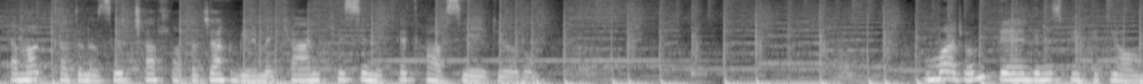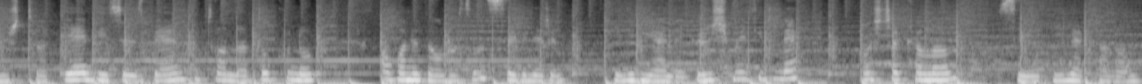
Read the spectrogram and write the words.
damak tadınızı çatlatacak bir mekan kesinlikle tavsiye ediyorum. Umarım beğendiğiniz bir video olmuştur. Beğendiyseniz beğen butonuna dokunup abone de olursanız sevinirim. Yeni bir yerde görüşmek dileğiyle. Hoşçakalın, sevgiyle kalın.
